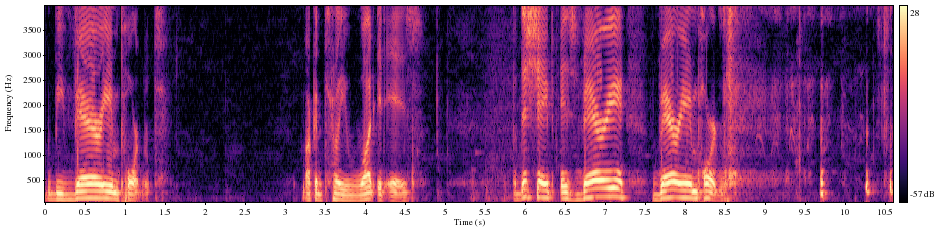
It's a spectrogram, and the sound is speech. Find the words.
will be very important. I'm not going to tell you what it is. But this shape is very, very important. so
